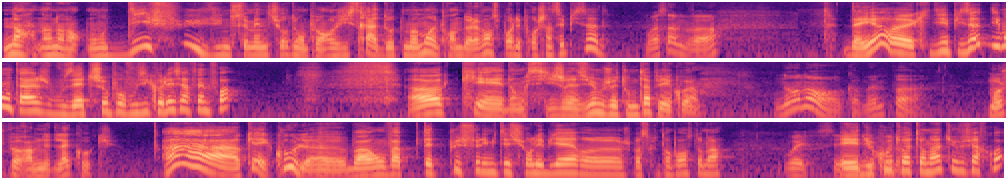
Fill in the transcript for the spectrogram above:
Non, non, non, non. On diffuse une semaine sur deux. On peut enregistrer à d'autres moments et prendre de l'avance pour les prochains épisodes. Moi, ça me va. D'ailleurs, euh, qui dit épisode dit montage. Vous êtes chaud pour vous y coller certaines fois? Ok, donc si je résume, je vais tout me taper quoi. Non, non, quand même pas. Moi je peux ramener de la coke. Ah, ok, cool. Euh, bah, on va peut-être plus se limiter sur les bières. euh, je sais pas ce que t'en penses, Thomas. Oui, c'est Et du coup, cool. toi, Thomas, tu veux faire quoi?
